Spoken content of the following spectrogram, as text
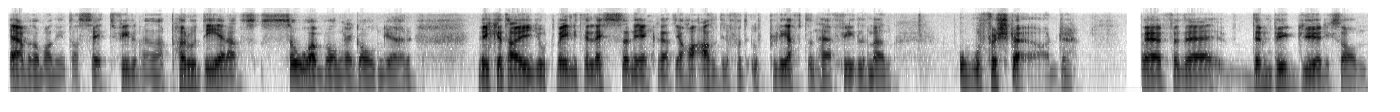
Även om man inte har sett filmen. Den har paroderats så många gånger. Vilket har gjort mig lite ledsen egentligen att jag har aldrig fått uppleva den här filmen oförstörd. Eh, för det, den bygger ju liksom,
